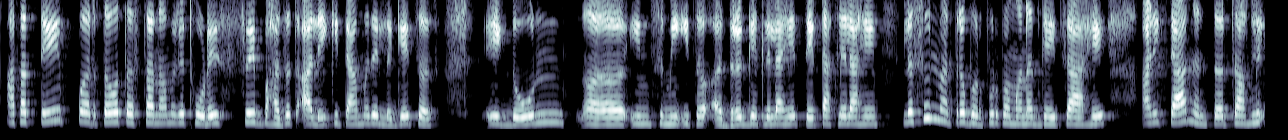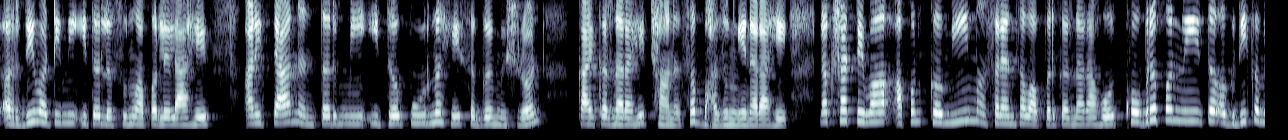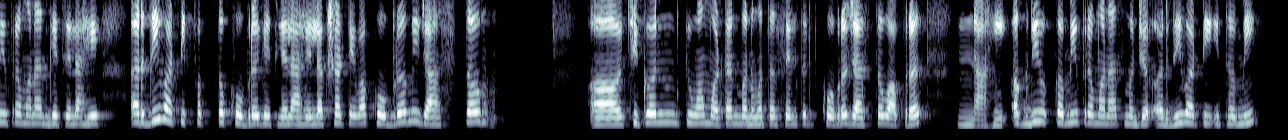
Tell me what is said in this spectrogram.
आता ते परतवत असताना म्हणजे थोडेसे भाजत आले की त्यामध्ये लगेचच एक दोन इंच मी इथं अद्रक घेतलेलं आहे ते टाकलेलं आहे. लसूण मात्र भरपूर प्रमाणात घ्यायचं आहे. आणि त्यानंतर चांगली अर्धी वाटी मी इथं लसूण वापरलेलं आहे. आणि त्यानंतर मी इथं पूर्ण हे सगळं मिश्रण काय करणार आहे? छान असं भाजून घेणार आहे. लक्षात ठेवा आपण कमी मसाल्यांचा वापर करणार आहोत. खोबरं पण मी इथं अगदी कमी प्रमाणात घेतलेलं आहे. अर्धी वाटी फक्त खोबरं घेतलेलं आहे. लक्षात ठेवा खोबरं मी जास्त चिकन किंवा मटण बनवत असेल तर खोबरं जास्त वापरत नाही. अगदी कमी प्रमाणात म्हणजे अर्धी वाटी इथं मी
